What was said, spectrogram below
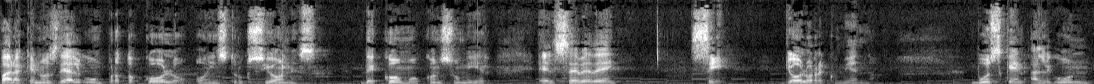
para que nos dé algún protocolo o instrucciones de cómo consumir el CBD? Sí, yo lo recomiendo. Busquen algún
